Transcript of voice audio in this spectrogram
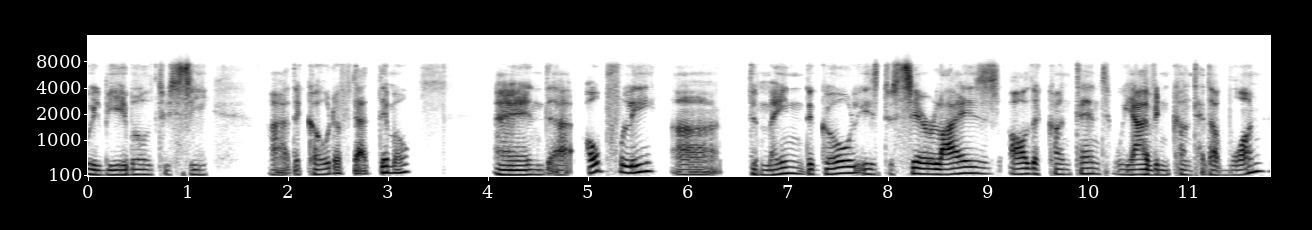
will be able to see uh, the code of that demo. And uh, hopefully uh, the main, the goal is to serialize all the content we have in Content Hub 1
